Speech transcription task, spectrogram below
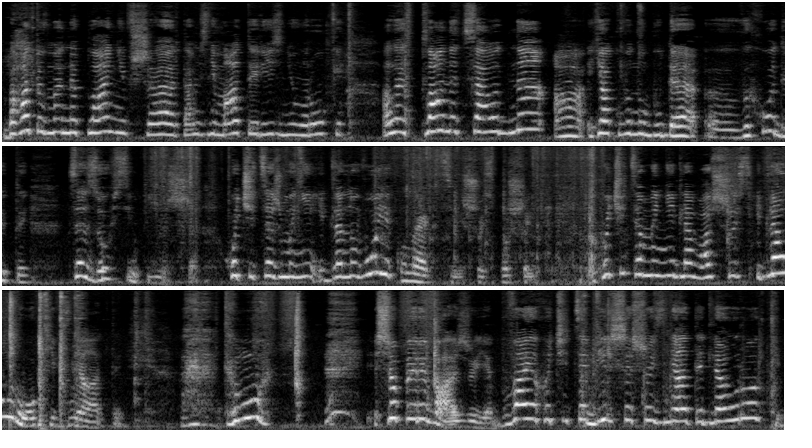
Багато в мене планів ще там знімати різні уроки. Але плани це одне, а як воно буде е, виходити, це зовсім інше. Хочеться ж мені і для нової колекції щось пошити. Хочеться мені для вас щось і для уроків зняти. Тому що переважує? Буває, хочеться більше щось зняти для уроків,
